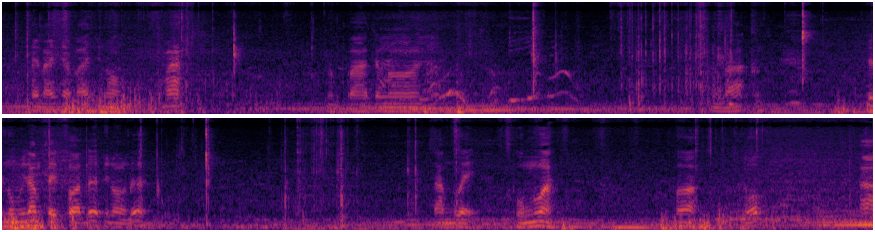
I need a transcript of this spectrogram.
ๆใส่หลายแซ่บหลายพี่น้อง มา น้ำปลาจังน้อย นั่นละเดี๋ยวหนุ่มมีน้ำใส่ซอสเด้อพี่น้องเด้อตามด้วยผงนัวพอจบเอา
